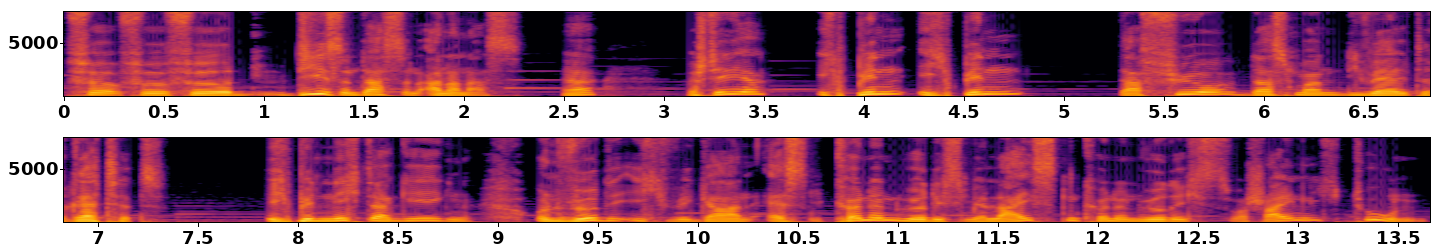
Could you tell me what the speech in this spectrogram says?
für, für, für dies und das und Ananas. Ja? Versteht ihr? Ich bin, ich bin dafür, dass man die Welt rettet. Ich bin nicht dagegen. Und würde ich vegan essen können, würde ich es mir leisten können, würde ich es wahrscheinlich tun.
